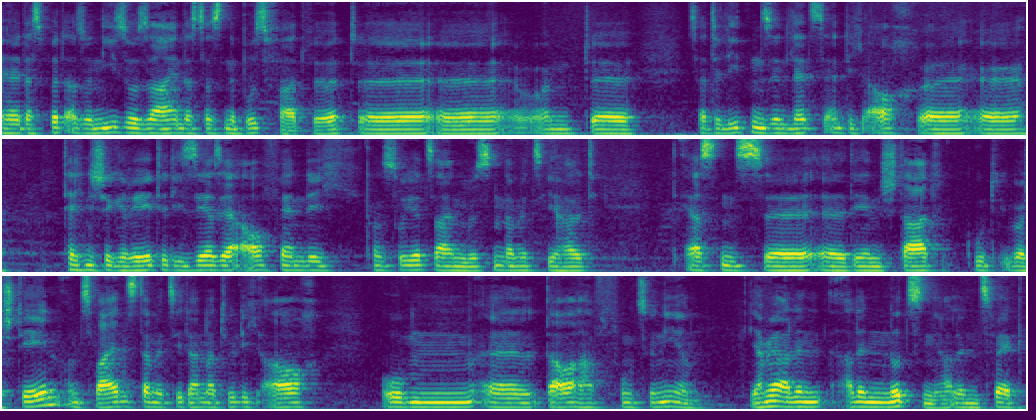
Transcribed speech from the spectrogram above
Äh, das wird also nie so sein, dass das eine Busfahrt wird. Und Satelliten sind letztendlich auch technische Geräte, die sehr, sehr aufwendig konstruiert sein müssen, damit sie halt erstens äh, äh, den Start gut überstehen und zweitens, damit sie dann natürlich auch oben äh, dauerhaft funktionieren. Die haben ja alle, alle einen Nutzen, ja, alle einen Zweck.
